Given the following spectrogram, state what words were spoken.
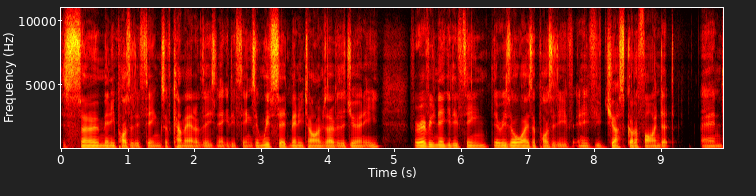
there's so many positive things have come out of these negative things. And we've said many times over the journey, for every negative thing, there is always a positive, and if you've just got to find it. And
